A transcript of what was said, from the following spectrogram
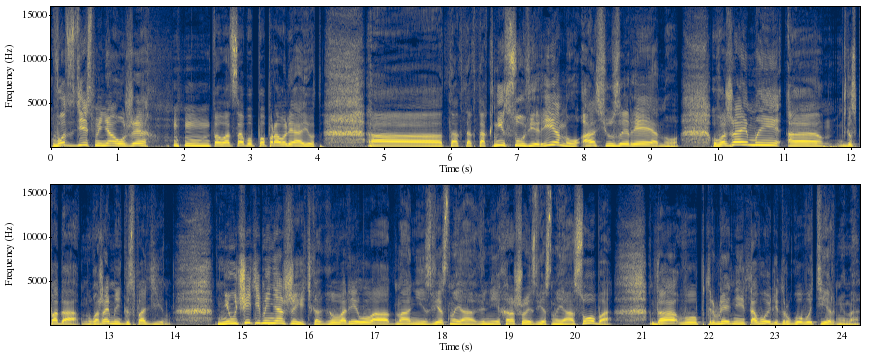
Вот здесь меня уже по WhatsApp поправляют. А, так, так, так. Не суверену, а сюзерену. Уважаемые а, господа, уважаемый господин, не учите меня жить, как говорила одна неизвестная, вернее, хорошо известная особа, да, в употреблении того или другого термина.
